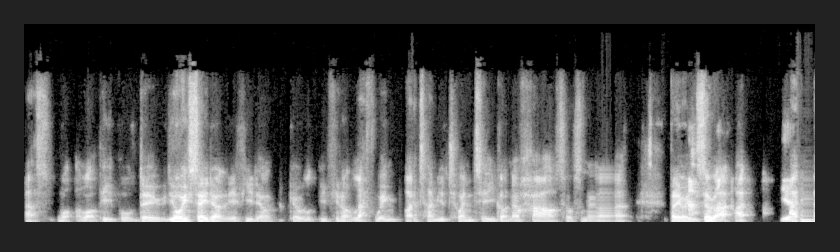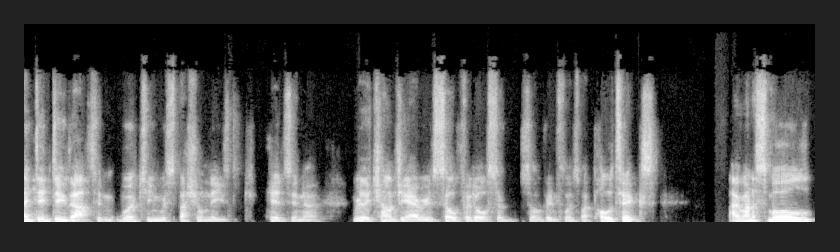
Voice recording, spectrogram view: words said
That's what a lot of people do. You always say, don't they, if you don't go, if you're not left wing by the time you're 20, you've got no heart or something like that. But anyway, so I, I, yeah. I, I did do that and working with special needs kids in a really challenging area of Salford, also sort of influenced by politics. I ran a small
